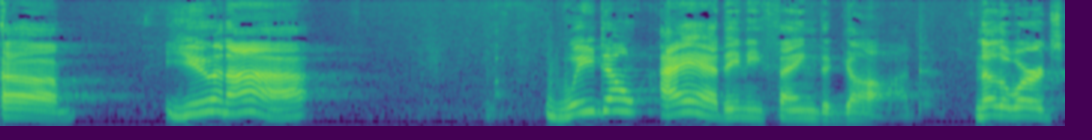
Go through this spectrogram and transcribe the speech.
uh, you and I, we don't add anything to God. In other words,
